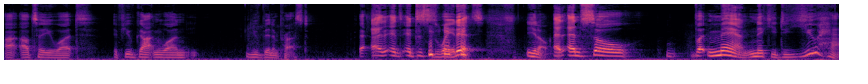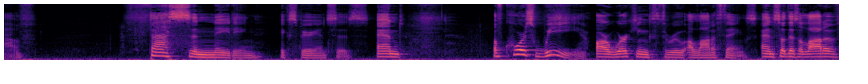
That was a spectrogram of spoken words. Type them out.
I, will tell you what, if you've gotten one, you've been impressed. It, it, it just is the way it is, you know. And, and so but man, Nikki, do you have fascinating experiences? And of course, we are working through a lot of things. And so there's a lot of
